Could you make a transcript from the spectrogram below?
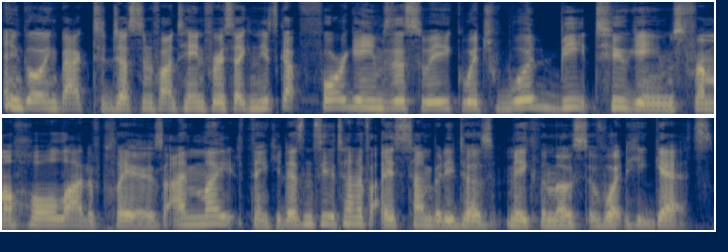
And going back to Justin Fontaine for a second, he's got four games this week, which would beat two games from a whole lot of players. I might think he doesn't see a ton of ice time, but he does make the most of what he gets.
